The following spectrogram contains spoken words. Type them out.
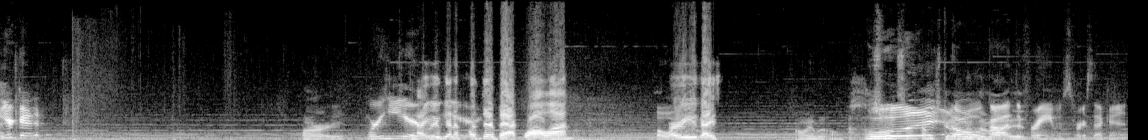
You're good. All right. We're here. Are we're you gonna put their back wall on? Oh, Or are you guys Oh, I will. Just Oh, one sec, I'm just gonna move oh them god, out. the frames for a second.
